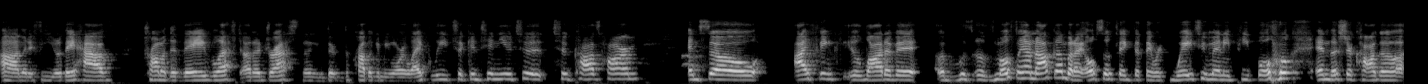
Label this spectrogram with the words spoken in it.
um, and if you know they have trauma that they've left unaddressed, then they're, they're probably going to be more likely to continue to to cause harm. And so I think a lot of it was, was, mostly on Malcolm, but I also think that there were way too many people in the Chicago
